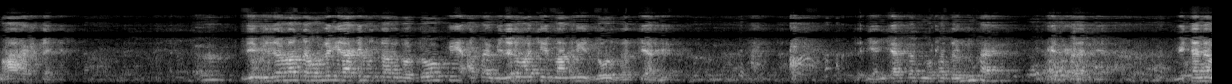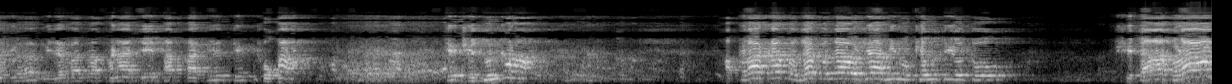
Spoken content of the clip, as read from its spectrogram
महाराष्ट्राच्या मी विदर्भाचा उल्लेख मुद्दाम करतो की आता विदर्भाची मागणी जोड धरते आहे. यांच्या हातात मोठा दंडूक आहे. मी त्यांना म्हटलं विदर्भातला फणा जे सात टाकले ते ठोका. ते खेचून काढा. अकरा अकरा पंधरा पंधरा वर्ष आम्ही मुख्यमंत्री होतो. शेताला सोडा.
